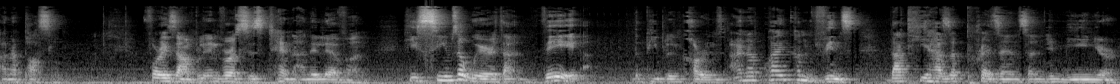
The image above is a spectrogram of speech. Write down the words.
an apostle. For example, in verses 10 and 11, he seems aware that they, the people in Corinth, are not quite convinced that he has a presence and demeanor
